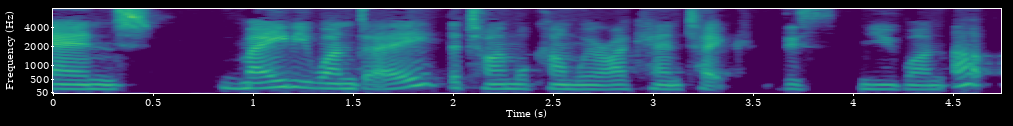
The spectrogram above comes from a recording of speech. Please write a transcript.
And maybe one day the time will come where I can take this new one up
